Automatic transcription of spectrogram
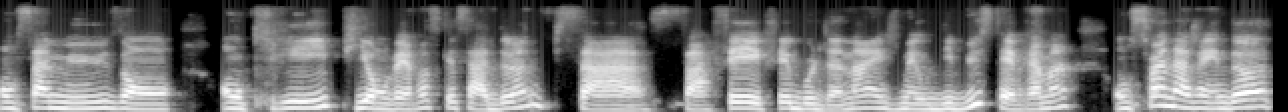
on, s'amuse, on, crée, puis on verra ce que ça donne. Puis ça, ça fait effet boule de neige. Mais au début, c'était vraiment, on se fait un agenda,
